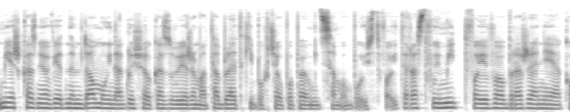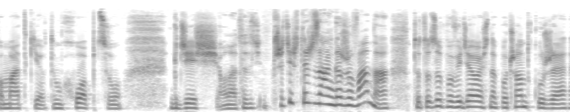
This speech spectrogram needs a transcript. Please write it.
mieszka z nią w jednym domu i nagle się okazuje, że ma tabletki, bo chciał popełnić samobójstwo. I teraz twój mit, twoje wyobrażenie jako matki o tym chłopcu gdzieś, ona te, przecież też zaangażowana. To to, co powiedziałaś na początku, że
